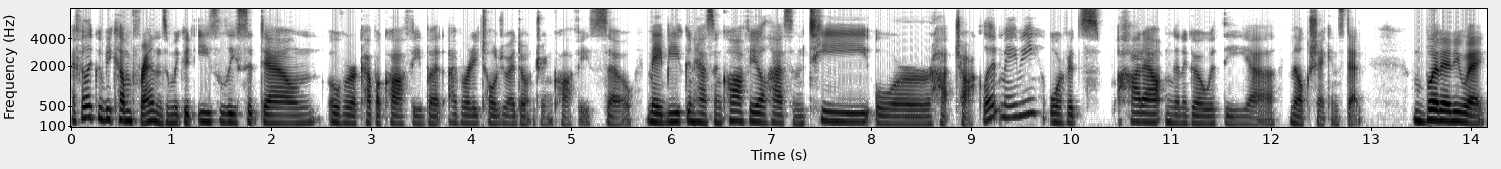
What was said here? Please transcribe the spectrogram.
I feel like we become friends and we could easily sit down over a cup of coffee, but I've already told you I don't drink coffee. So maybe you can have some coffee, I'll have some tea or hot chocolate, maybe. Or if it's hot out, I'm going to go with the uh, milkshake instead. But anyway,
